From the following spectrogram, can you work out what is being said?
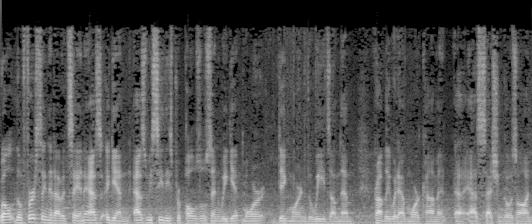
Well, the first thing that I would say, and as again, as we see these proposals and we get more dig more into the weeds on them, probably would have more comment uh, as session goes on.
